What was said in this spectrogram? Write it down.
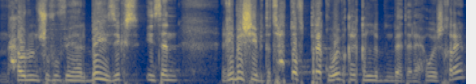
نحاولوا نشوفوا فيها ال basics إنسان غير باش يبدا تحطو في الطريق ويبقى يقلب من بعد على حوايج أخرين.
